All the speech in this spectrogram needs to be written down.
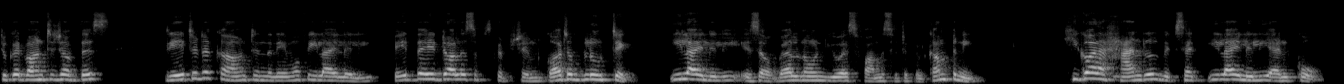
took advantage of this, created an account in the name of Eli Lilly, paid the $8 subscription, got a blue tick. Eli Lilly is a well-known US pharmaceutical company. He got a handle which said Eli Lilly and Co.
